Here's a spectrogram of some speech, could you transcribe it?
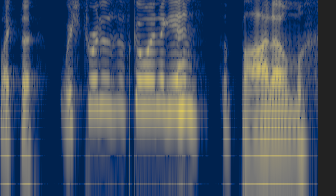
Like the, which drawer does this go in again? The bottom.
